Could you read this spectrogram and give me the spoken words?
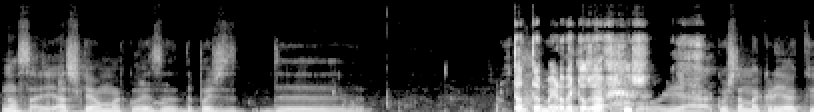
não sei, acho que é uma coisa depois de. de- Tanta merda que ele já fez. Yeah, Custa-me a crer que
